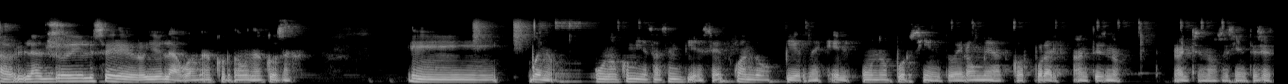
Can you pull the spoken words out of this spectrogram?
Hablando del cerebro y del agua, me acordó una cosa. Eh, bueno, uno comienza a sentir sed cuando pierde el 1% de la humedad corporal. Antes no, antes no se siente sed.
